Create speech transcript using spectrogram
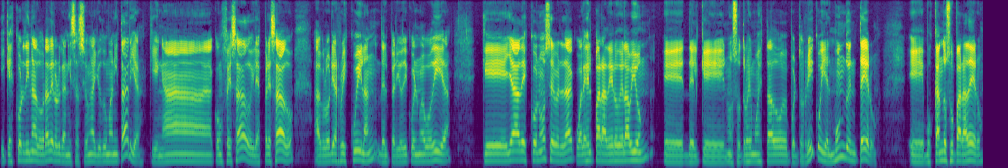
y que es coordinadora de la organización Ayuda Humanitaria, quien ha confesado y le ha expresado a Gloria Ruiz Cuilan del periódico El Nuevo Día que ella desconoce, ¿verdad?, cuál es el paradero del avión eh, del que nosotros hemos estado en Puerto Rico y el mundo entero eh, buscando su paradero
